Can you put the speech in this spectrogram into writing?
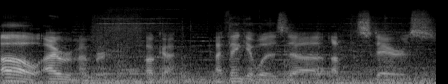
Oh, I remember. Okay. I think it was uh, up the stairs.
